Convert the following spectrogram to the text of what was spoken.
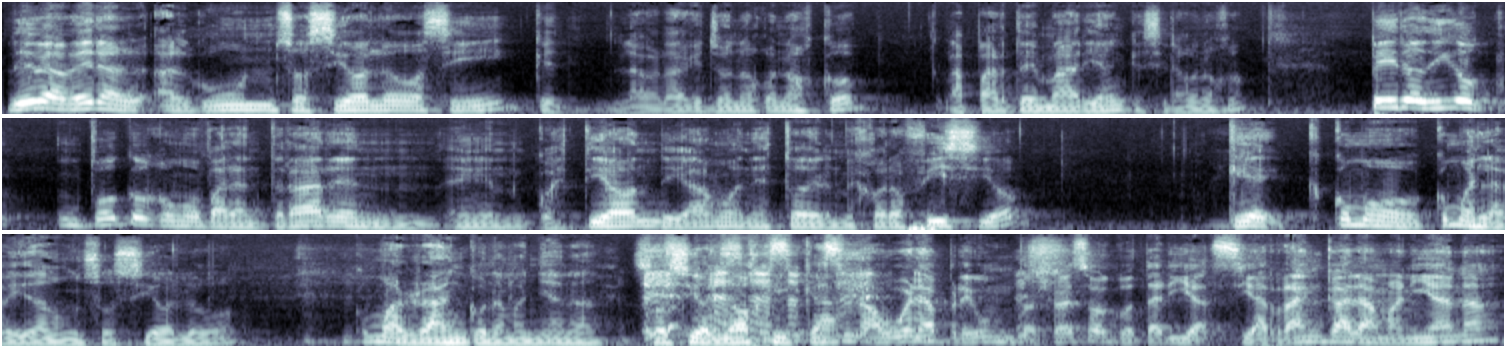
Debe haber al- algún sociólogo, sí, que la verdad que yo no conozco, aparte de Marian, que sí la conozco. Pero digo, un poco como para entrar en, en cuestión, digamos, en esto del mejor oficio, que, ¿cómo, ¿cómo es la vida de un sociólogo? ¿Cómo arranca una mañana sociológica? Es una buena pregunta. Yo a eso acotaría si arranca a la mañana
